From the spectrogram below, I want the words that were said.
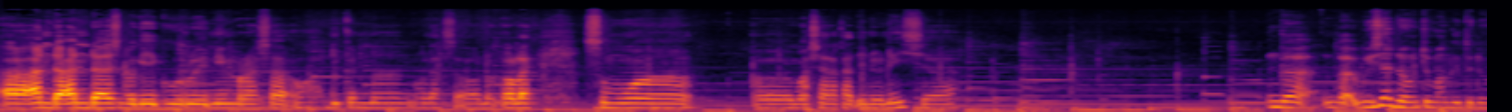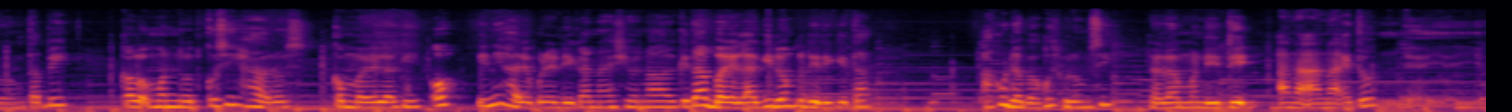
uh, anda-anda sebagai guru ini merasa oh dikenang oleh seorang oleh semua uh, masyarakat Indonesia? nggak nggak bisa dong cuma gitu doang tapi kalau menurutku sih harus kembali lagi oh ini hari pendidikan nasional kita balik lagi dong ke diri kita aku udah bagus belum sih dalam mendidik anak-anak itu Ya ya ya.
